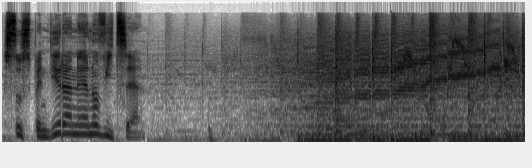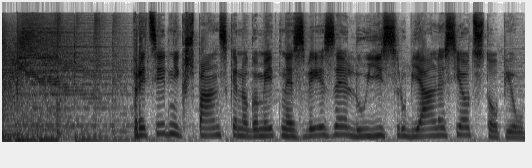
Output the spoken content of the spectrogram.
Suspendirane novice. Predsednik Španske nogometne zveze Luis Rubiales je odstopil.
